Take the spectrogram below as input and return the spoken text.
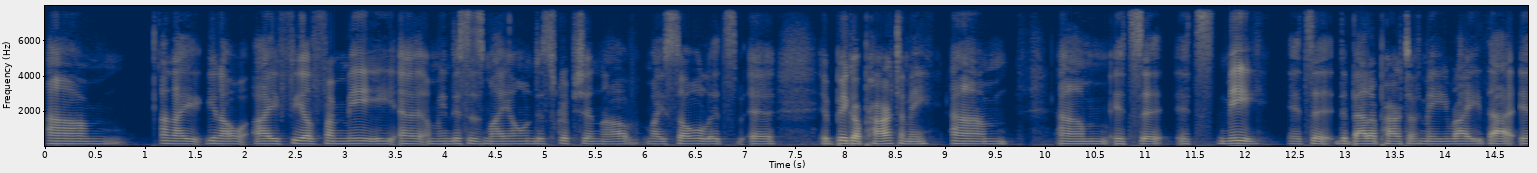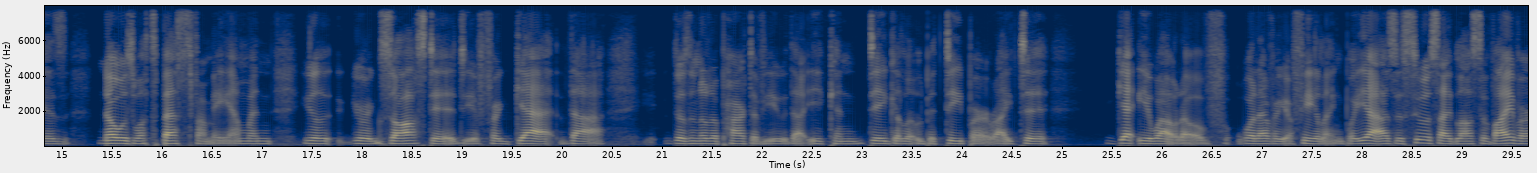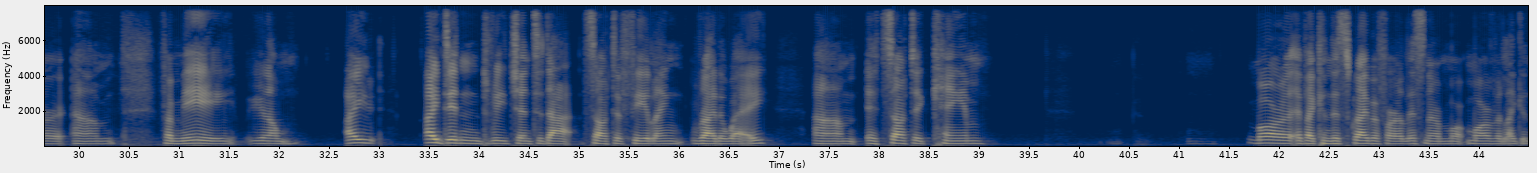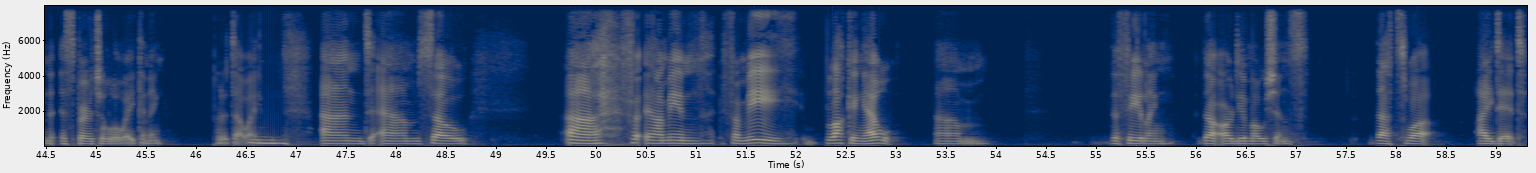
Um, and I, you know, I feel for me, uh, I mean, this is my own description of my soul. It's a, a bigger part of me. Um, um, it's a, it's me. It's a, the better part of me, right? That is knows what's best for me. And when you you're exhausted, you forget that there's another part of you that you can dig a little bit deeper, right? To get you out of whatever you're feeling. But yeah, as a suicide loss survivor, um, for me, you know, I I didn't reach into that sort of feeling right away. Um, it sort of came more, if I can describe it for a listener, more, more of a, like a spiritual awakening, put it that way. Mm. And um, so, uh, for, I mean, for me, blocking out um, the feeling the, or the emotions. That's what I did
